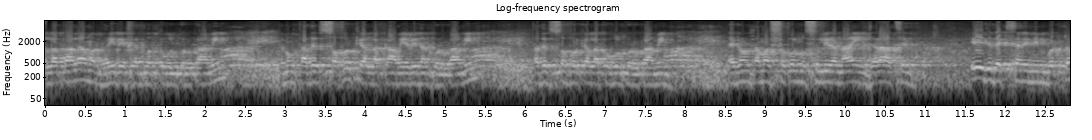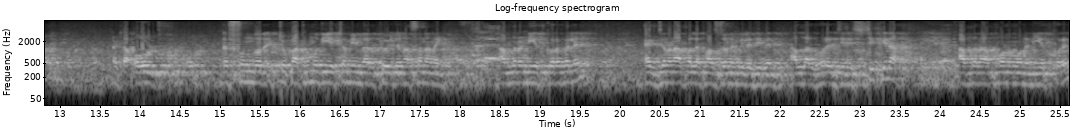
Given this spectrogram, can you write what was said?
আল্লাহ তালা আমার ভাইয়ের খেদমত কবুল করুক, আমিন। এবং তাদের সফরকে আল্লাহ কামিয়াবি দান করুক, আমিন। তাদের সফরকে আল্লাহ কবুল করুক, আমিন। এখন আমার সকল মুসল্লিরা নাই, যারা আছেন এই যে দেখছেন এই মিম্বরটা, একটা ওল্ড একটা সুন্দর, একটু কাঠামো দিয়ে একটা মেম্বার প্রয়োজন আছে না নাই? আপনারা নিয়ত করে ফেলেন। একজনে না পারলে পাঁচজনে মিলে দিবেন। আল্লাহর ঘরের জিনিস, ঠিক কিনা? আপনারা মনে মনে নিয়ত করেন।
